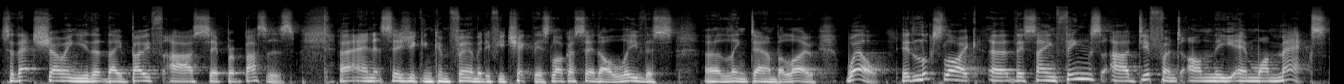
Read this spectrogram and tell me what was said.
So that's showing you that they both are separate buses. Uh, and it says you can confirm it if you check this. Like I said, I'll leave this uh, link down below. Well, it looks like they're saying things are different on the M1 Macs.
